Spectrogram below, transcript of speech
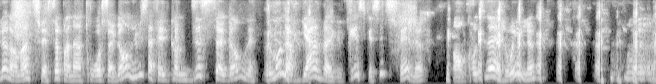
là, normalement, tu fais ça pendant trois secondes. Lui, ça fait comme 10 secondes. Tout le monde le regarde. Chris, qu'est-ce que tu fais, là? On continue à jouer, là.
